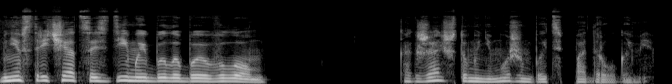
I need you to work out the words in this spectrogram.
Мне встречаться с Димой было бы влом. Как жаль, что мы не можем быть подругами».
